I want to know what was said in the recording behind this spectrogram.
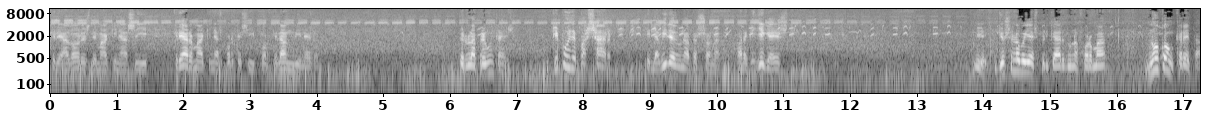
creadores de máquinas y crear máquinas porque sí, porque dan dinero. Pero la pregunta es, ¿qué puede pasar en la vida de una persona para que llegue a esto? Mire, yo se lo voy a explicar de una forma no concreta,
